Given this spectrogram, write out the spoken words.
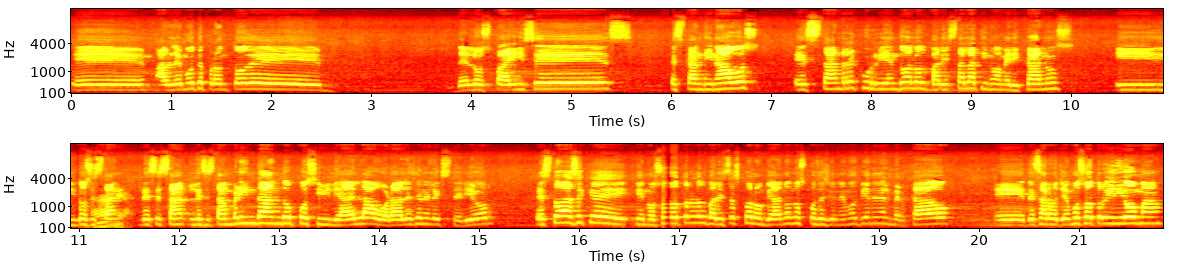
eh, hablemos de pronto de, de los países escandinavos, están recurriendo a los baristas latinoamericanos y los están, ah, les, están, les están brindando posibilidades laborales en el exterior. Esto hace que, que nosotros los baristas colombianos nos posicionemos bien en el mercado, eh, desarrollemos otro idioma,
